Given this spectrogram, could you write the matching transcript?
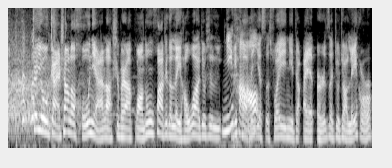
这又赶上了猴年了，是不是、啊？广东话这个雷猴啊，就是你好好的意思，所以你的哎儿子就叫雷猴。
